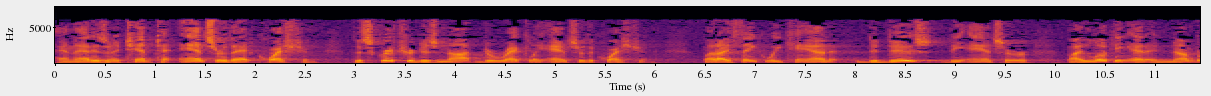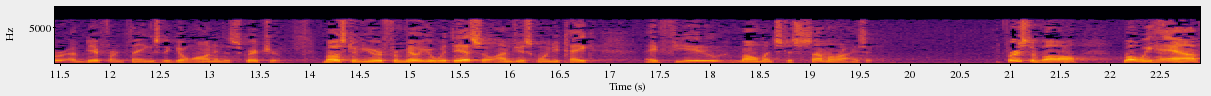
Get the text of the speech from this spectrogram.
and that is an attempt to answer that question. The scripture does not directly answer the question, but I think we can deduce the answer by looking at a number of different things that go on in the scripture. Most of you are familiar with this, so I'm just going to take a few moments to summarize it. First of all, what we have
